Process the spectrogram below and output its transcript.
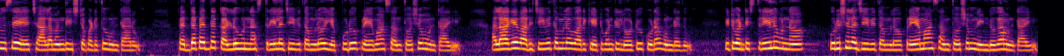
చూసే చాలామంది ఇష్టపడుతూ ఉంటారు. పెద్ద పెద్ద కళ్ళు ఉన్న స్త్రీల జీవితంలో ఎప్పుడూ ప్రేమ సంతోషం ఉంటాయి. అలాగే వారి జీవితంలో వారికి ఎటువంటి లోటు కూడా ఉండదు. ఇటువంటి స్త్రీలు ఉన్న పురుషుల జీవితంలో ప్రేమ సంతోషం నిండుగా ఉంటాయి.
